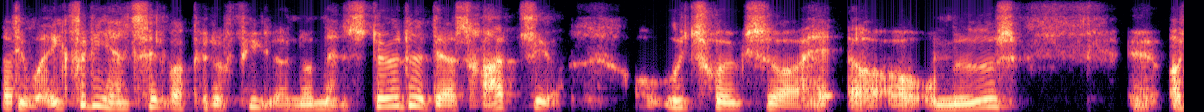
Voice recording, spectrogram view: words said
Og det var ikke, fordi han selv var pædofil eller noget, men han støttede deres ret til at udtrykke sig og, og, og, og mødes. Øh, og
